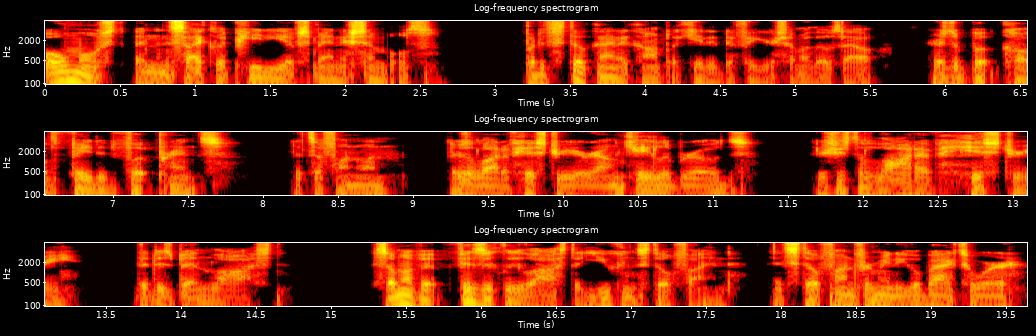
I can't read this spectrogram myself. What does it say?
almost an encyclopedia of Spanish symbols. But it's still kind of complicated to figure some of those out. There's a book called Faded Footprints. That's a fun one. There's a lot of history around Caleb Rhoades. There's just a lot of history that has been lost. Some of it physically lost that you can still find. It's still fun for me to go back to where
